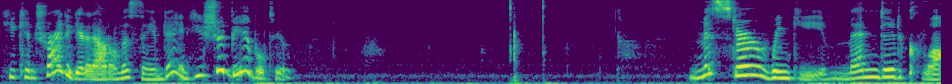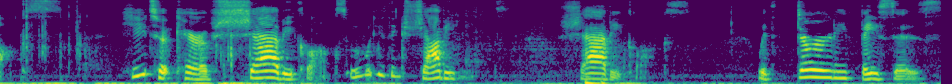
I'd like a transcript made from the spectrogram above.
he can try to get it out on the same day, and he should be able to. Mr. Winky mended clocks. He took care of shabby clocks. Ooh, what do you think shabby means? Shabby clocks. With dirty faces.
